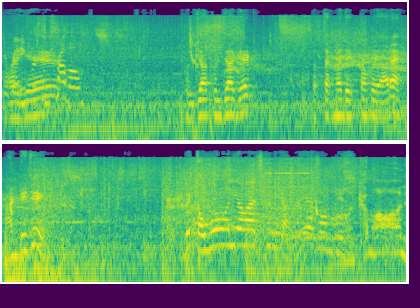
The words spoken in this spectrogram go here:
Get ready for yeah. some trouble. खुल जा खुल जा गेट तब तक मैं देखता हूँ कोई आ रहा है आंटी जी कौओं वाली आवाज़ क्यों आ रही है on.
